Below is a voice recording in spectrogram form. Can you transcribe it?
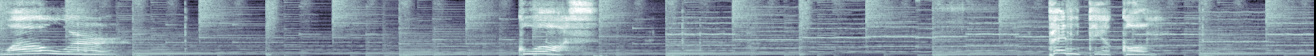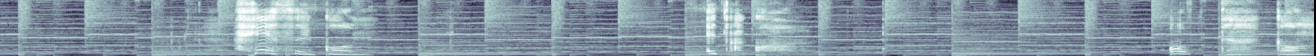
Flower. Cross. Pentagon. Hexagon. Hexagon. Octagon.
